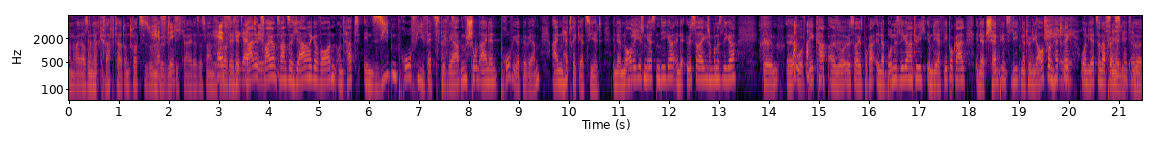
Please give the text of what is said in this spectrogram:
Und weil er so eine Kraft hat und trotzdem so eine Heftig. Beweglichkeit. Das ist Wahnsinn. Auf, der ist jetzt Heftiger gerade Typ. 22 Jahre geworden und hat in sieben Profi-Wettbewerben schon einen Profi-Wettbewerben einen Hattrick erzielt. In der norwegischen ersten Liga, in der österreichischen Bundesliga, im äh, OFB Cup, also österreichisches Pokal, in der Bundesliga natürlich, im DFB-Pokal, in der Champions League natürlich auch schon Hattrick und jetzt in der Premier League. Also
